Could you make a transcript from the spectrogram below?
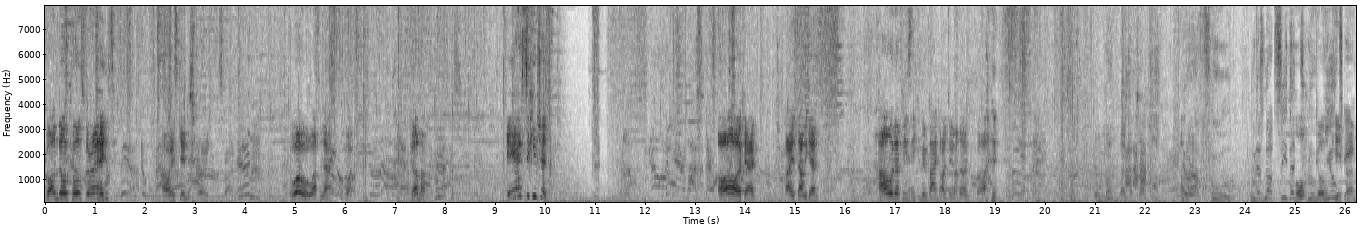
Gondor calls for aid. Oh, he's getting destroyed. That's right. Whoa, up and down. Come on. Come on. Execution! Oh, okay. Right, he's down again. How on earth is he coming back? I do not know, but I... Ooh, what drops off. You're a fool who does not see the Hawk true beauty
